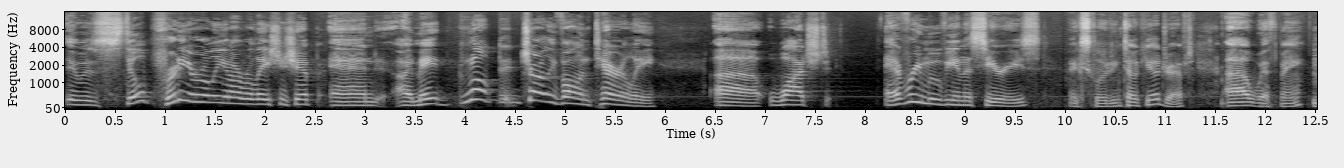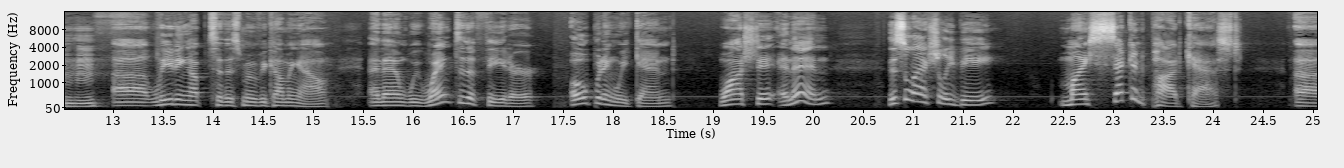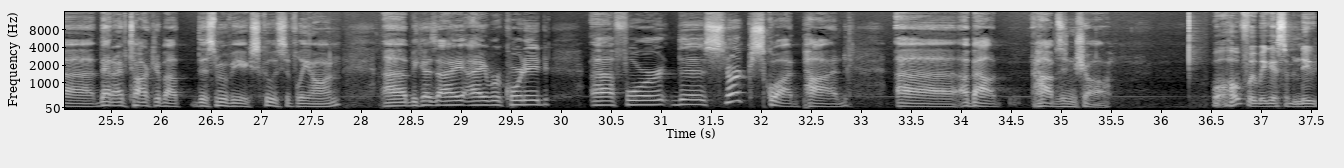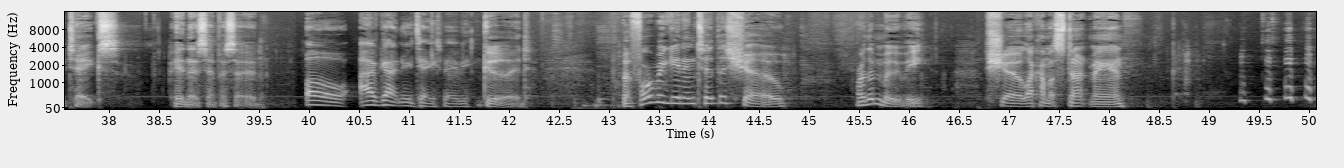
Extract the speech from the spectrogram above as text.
it was still pretty early in our relationship, and I made well, Charlie voluntarily uh, watched every movie in the series, excluding Tokyo Drift, uh, with me, uh, leading up to this movie coming out. And then we went to the theater opening weekend, watched it, and then this will actually be my second podcast uh, that I've talked about this movie exclusively on uh, because I, I recorded uh, for the Snark Squad pod uh, about Hobbs and Shaw. Well, hopefully we get some new takes in this episode. Oh, I've got new takes, baby. Good. Before we get into the show or the movie, show like I'm a stunt man.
